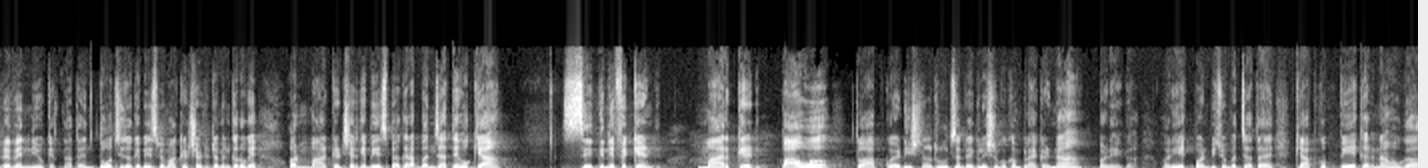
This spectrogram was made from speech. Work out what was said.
रेवेन्यू कितना था? इन दो चीज़ों के बेस पे मार्केट शेयर डिटरमिन करोगे। और मार्केट शेयर के बेस पे अगर आप बन जाते हो क्या? सिग्निफिकेंट मार्केट पावर तो आपको एडिशनल रूल्स एंड रेगुलेशन को कंप्लाई करना पड़ेगा। और एक पॉइंट बीच में बच जाता है कि आपको पे करना होगा।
